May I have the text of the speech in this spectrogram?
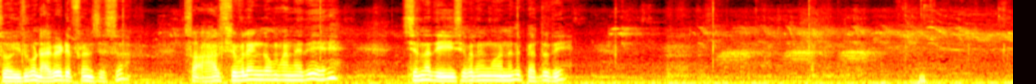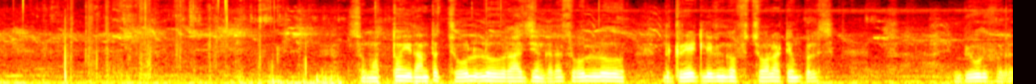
సో ఇది కూడా అవే డిఫరెన్సెస్. సో ఆ శివలింగం అనేది చిన్నది ఈ శివలింగం అనేది పెద్దది. సో మొత్తం ఇదంతా చోళ్ళు రాజ్యం కదా. చోళ్ళు the great living of Chola temples beautiful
